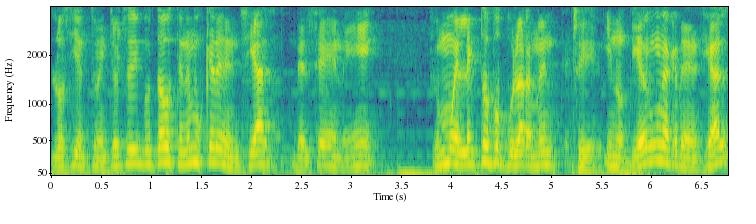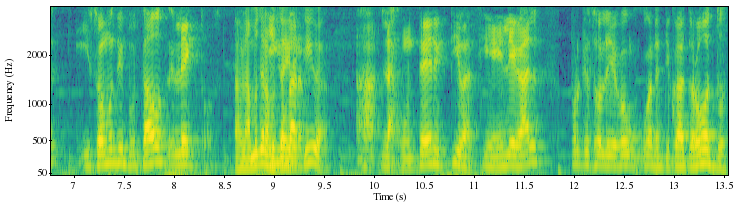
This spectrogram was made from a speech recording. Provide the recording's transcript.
Los 128 diputados tenemos credencial del CNE. Fuimos electos popularmente. Y nos dieron una credencial y somos diputados electos. Hablamos de la Junta Directiva. Ah, la Junta Directiva sí es ilegal porque solo llegó con 44 votos.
